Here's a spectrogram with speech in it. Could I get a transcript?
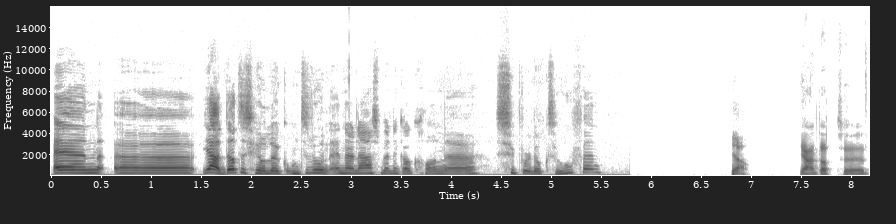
En ja, dat is heel leuk om te doen. En daarnaast ben ik ook gewoon super Doctor Who fan. Ja, dat, eh, Helemaal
